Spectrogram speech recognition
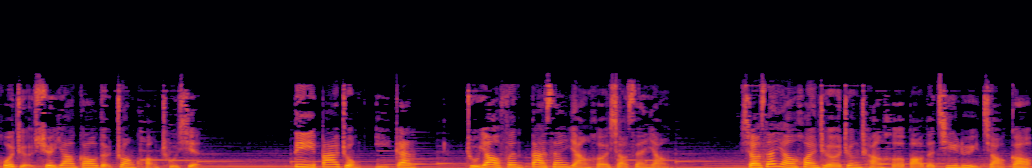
或者血压高的状况出现。第八种乙肝，主要分大三阳和小三阳。小三阳患者正常核保的几率较高，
